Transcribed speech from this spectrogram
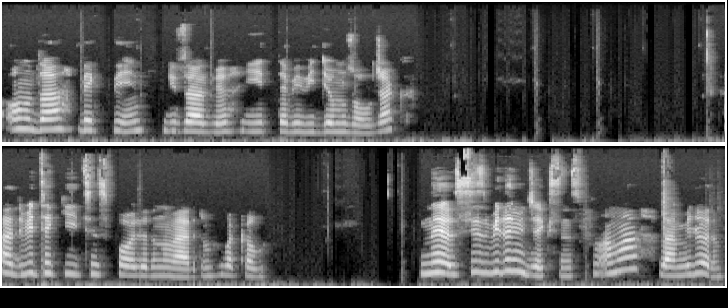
Onu da bekleyin. Güzel bir, Yiğit'le bir videomuz olacak. Hadi bir tek Yiğit'in spoilerını verdim. Bakalım. Ne siz bilemeyeceksiniz ama ben biliyorum.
